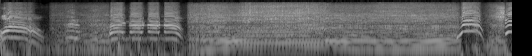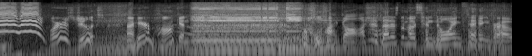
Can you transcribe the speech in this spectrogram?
Whoa! Hey, no, no, no! Woo! Shirley! Where is Julius? I hear him honking. Oh my gosh, that is the most annoying thing, bro.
